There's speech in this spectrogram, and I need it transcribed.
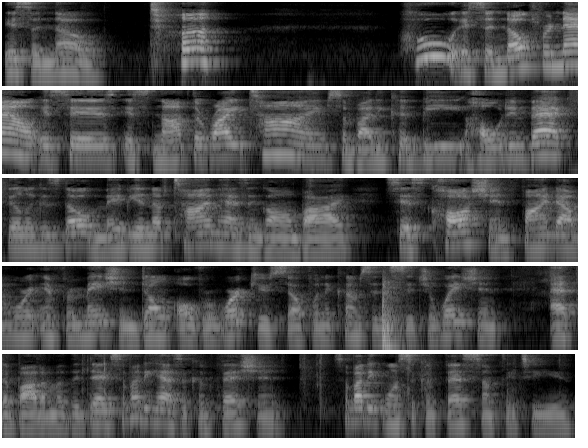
It's a no. Who? It's a no for now. It says it's not the right time. Somebody could be holding back, feeling as though maybe enough time hasn't gone by. It says caution, find out more information. Don't overwork yourself when it comes to the situation at the bottom of the deck. Somebody has a confession. Somebody wants to confess something to you.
